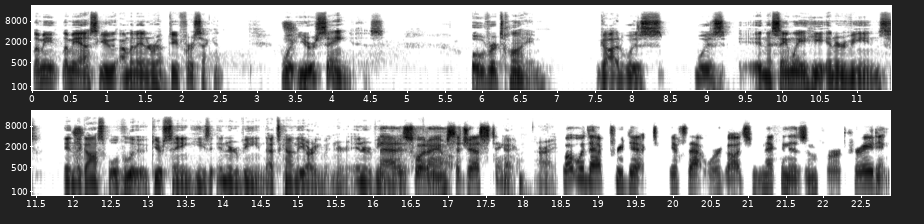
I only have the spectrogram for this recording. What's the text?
let me let me ask you. I'm going to interrupt you for a second. What you're saying is, over time, God was was in the same way He intervenes in the Gospel of Luke. You're saying He's intervened. That's kind of the argument here. Intervene. that is what I am suggesting. Okay. All right. What would that predict if that were God's mechanism for creating?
